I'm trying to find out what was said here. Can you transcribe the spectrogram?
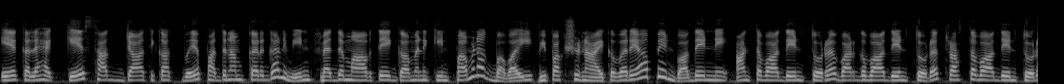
එය කළ හැක්කේ සත් ජාතිකත්වය පදනම් කර ගනිමින් මැද මාවතේ ගමනකින් පමණක් බවයි විපක්ෂනායකවරයා පෙන්වා දෙන්නේ. අන්තවාදයෙන් තොර වර්ගවාදයෙන් තොර ත්‍රස්තවාදයෙන් තොර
